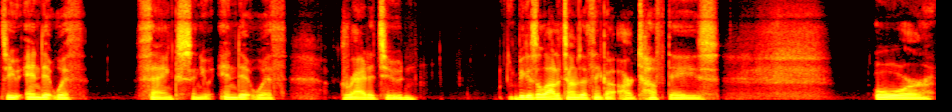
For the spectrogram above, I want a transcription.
So you end it with thanks and you end it with gratitude. Because a lot of times I think our tough days or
